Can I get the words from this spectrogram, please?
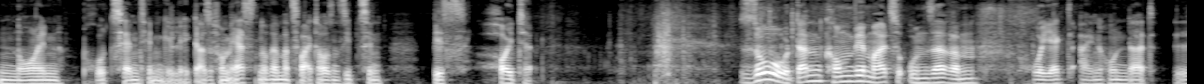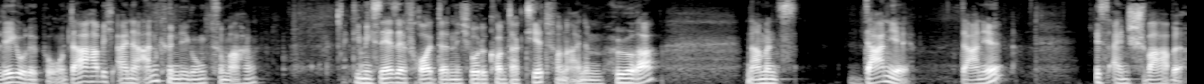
13,59 Prozent hingelegt. Also vom 1. November 2017 bis heute. So, dann kommen wir mal zu unserem Projekt 100 Lego Depot. Und da habe ich eine Ankündigung zu machen, die mich sehr, sehr freut, denn ich wurde kontaktiert von einem Hörer namens Daniel. Daniel ist ein Schwabe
